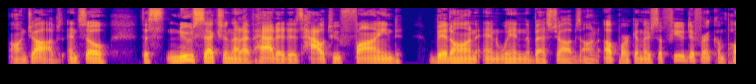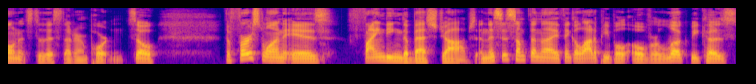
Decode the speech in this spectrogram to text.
on jobs. And so this new section that I've had it is how to find, bid on, and win the best jobs on Upwork. And there's a few different components to this that are important. So the first one is finding the best jobs. And this is something that I think a lot of people overlook because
